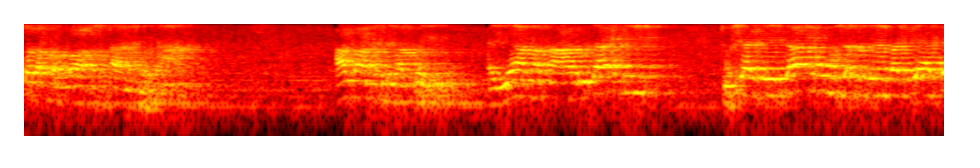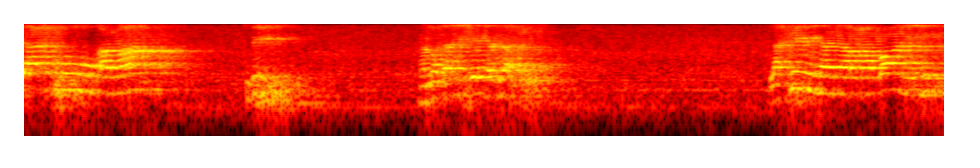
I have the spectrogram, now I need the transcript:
sadaqa Allah subhanahu wa ta'ala. Allah amesema kweli ayama maadudati tushazihesabu sasa tumebakia tatu ama mbili ramadhani shenda tatu lakini ndani ya ramadhani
